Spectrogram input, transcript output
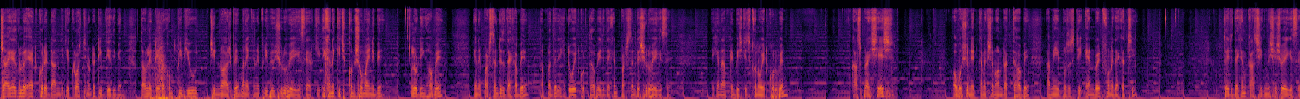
জায়গাগুলো অ্যাড করে ডান দিকে ক্রস চিহ্নটা টিপ দিয়ে দিবেন। তাহলে একটা এরকম প্রিভিউ চিহ্ন আসবে। মানে এখানে প্রিভিউ শুরু হয়ে গেছে আর কি এখানে কিছুক্ষণ সময় নেবে। লোডিং হবে। এখানে পার্সেন্টেজ দেখাবে। আপনাদের একটু ওয়েট করতে হবে। এই যে দেখেন পার্সেন্টেজ শুরু হয়ে গেছে। এখানে আপনি বেশ কিছুক্ষণ ওয়েট করবেন। কাজ প্রায় শেষ। অবশ্যই নেট কানেকশন অন রাখতে হবে। আমি এই প্রসেসটি অ্যান্ড্রয়েড ফোনে দেখাচ্ছি। তো এই যে দেখেন, কাজ সেখানে শেষ হয়ে গেছে।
